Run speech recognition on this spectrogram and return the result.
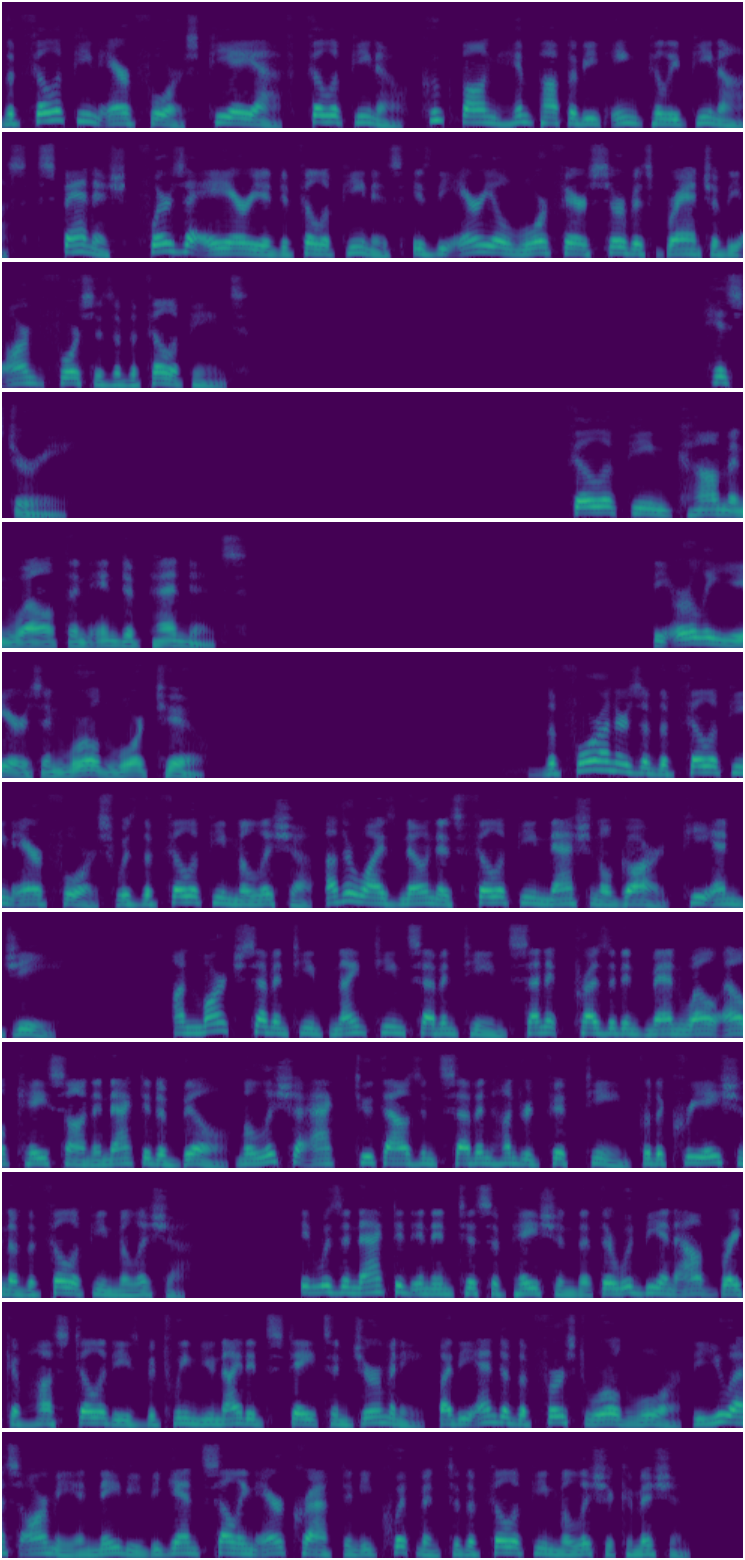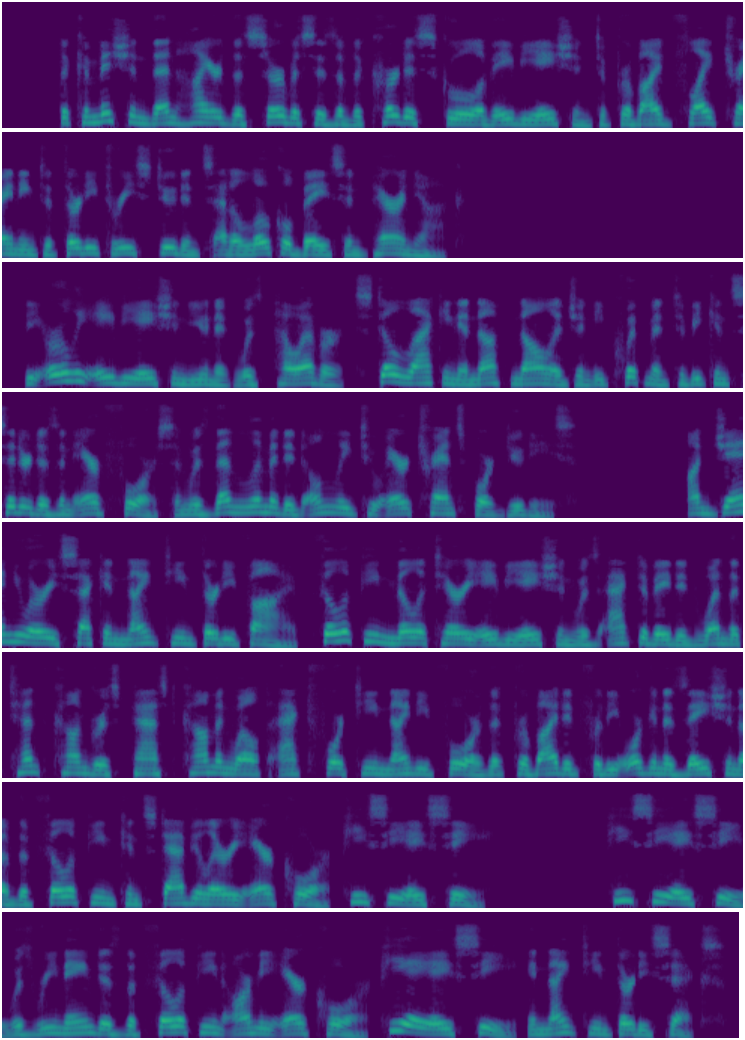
The Philippine Air Force PAF, Filipino, Hukbong Himpapawid ng Pilipinas, Spanish, Fuerza Aérea de Filipinas, is the aerial warfare service branch of the Armed Forces of the Philippines. History Philippine Commonwealth and independence The early years and World War II the forerunners of the Philippine Air Force was the Philippine Militia, otherwise known as Philippine National Guard PNG. On March 17, 1917 Senate President Manuel L. Quezon enacted a bill, Militia Act 2715, for the creation of the Philippine Militia. It was enacted in anticipation that there would be an outbreak of hostilities between United States and Germany. By the end of the First World War, the U.S. Army and Navy began selling aircraft and equipment to the Philippine Militia Commission. The commission then hired the services of the Curtiss School of Aviation to provide flight training to 33 students at a local base in Parañaque. The early aviation unit was, however, still lacking enough knowledge and equipment to be considered as an air force and was then limited only to air transport duties. On January 2, 1935, Philippine military aviation was activated when the 10th Congress passed Commonwealth Act 1494 that provided for the organization of the Philippine Constabulary Air Corps PCAC. PCAC was renamed as the Philippine Army Air Corps PAAC, in 1936.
